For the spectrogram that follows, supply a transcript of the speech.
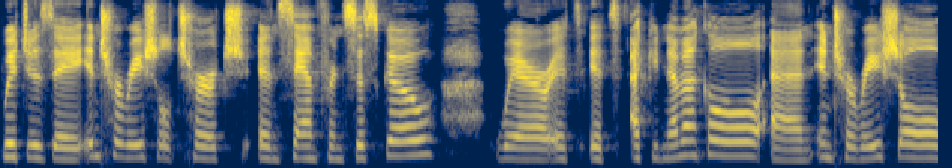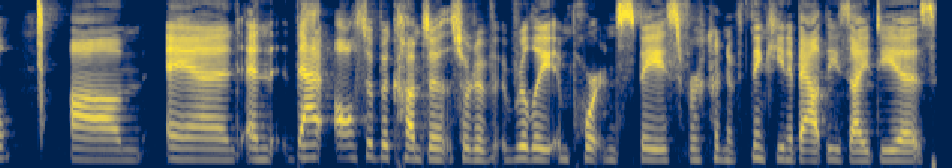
which is a interracial church in San Francisco, where it's it's ecumenical and interracial. Um, and and that also becomes a sort of really important space for kind of thinking about these ideas.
